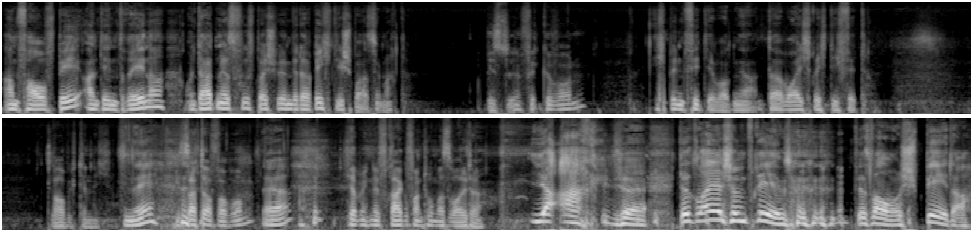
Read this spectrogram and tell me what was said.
am VfB, an den Trainer. Und da hat mir das Fußballspielen wieder richtig Spaß gemacht. Bist du denn fit geworden? Ich bin fit geworden, ja. Da war ich richtig fit. Glaube ich dir nicht. Nee? Ich sagte auch warum. Ja. Ich habe mich eine Frage von Thomas Wolter. Ja, ach, das war ja schon Bremen. Das war aber später.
